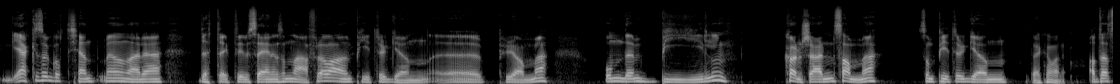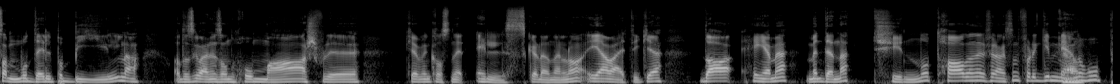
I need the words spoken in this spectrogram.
jeg er ikke så godt kjent med den derre detektivserien som den er fra, da, den Peter Gunn-programmet. Om den bilen kanskje er den samme som Peter Gunn Det kan være. At det er samme modell på bilen. Da. At det skal være en sånn homasj fordi Kevin Costner elsker den eller noe. Jeg veit ikke. Da henger jeg med, men den er tynn å ta den referansen for det gemene Ja. hop.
